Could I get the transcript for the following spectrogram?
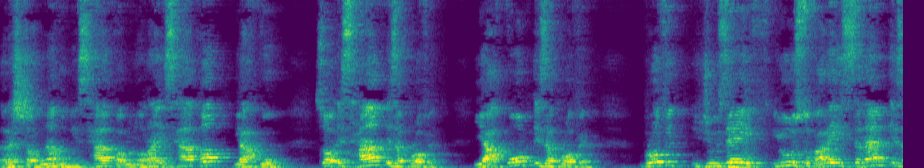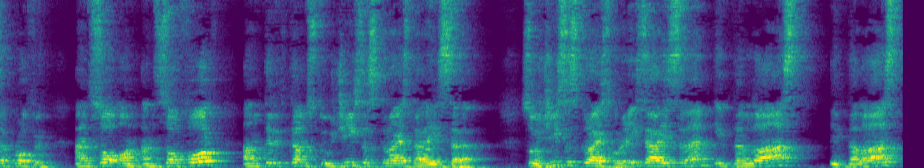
فَبَشَّرْنَاهُ بِإِسْحَاقَ وَمِنْ وَرَاءِ إِسْحَاقَ يَعْقُوبَ So Ishaq is a prophet. Yaqub is a prophet. Prophet Joseph, Yusuf alayhi salam is a prophet. And so on and so forth until it comes to Jesus Christ alayhi salam. So Jesus Christ or Isa alayhi salam is the last, is the last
